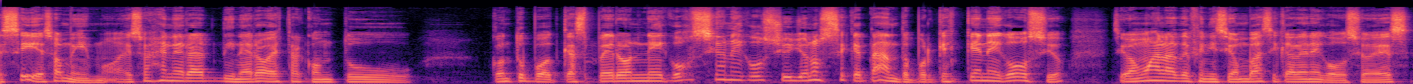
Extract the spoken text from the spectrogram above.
sí, eso mismo. Eso es generar dinero extra con tu, con tu podcast, pero negocio, negocio, yo no sé qué tanto, porque es que negocio, si vamos a la definición básica de negocio, es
